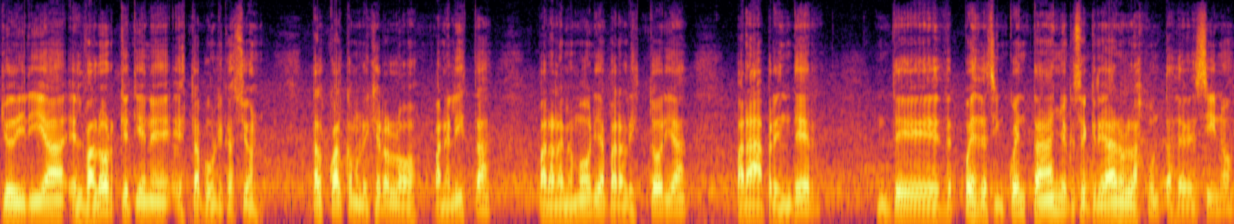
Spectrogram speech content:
yo diría el valor que tiene esta publicación, tal cual como lo dijeron los panelistas, para la memoria, para la historia, para aprender de, después de 50 años que se crearon las juntas de vecinos.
